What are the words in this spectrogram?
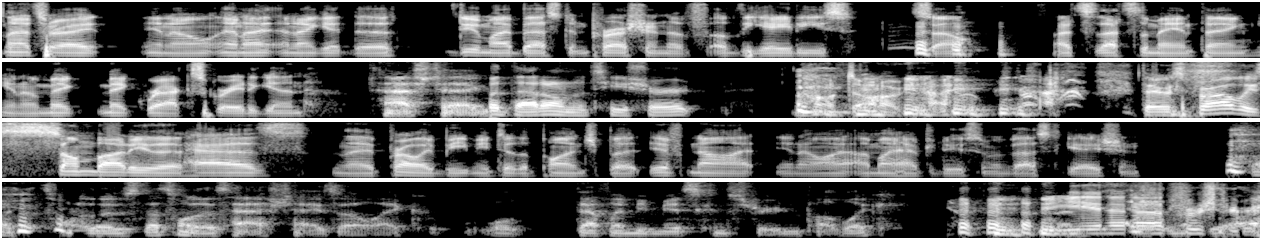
That's right. You know, and I and I get to do my best impression of of the '80s. So that's that's the main thing. You know, make make racks great again. Hashtag. Put that on a t-shirt. Oh, dog. I- There's probably somebody that has, and they probably beat me to the punch. But if not, you know, I, I might have to do some investigation. like that's one of those. That's one of those hashtags that like will definitely be misconstrued in public. yeah, for sure.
